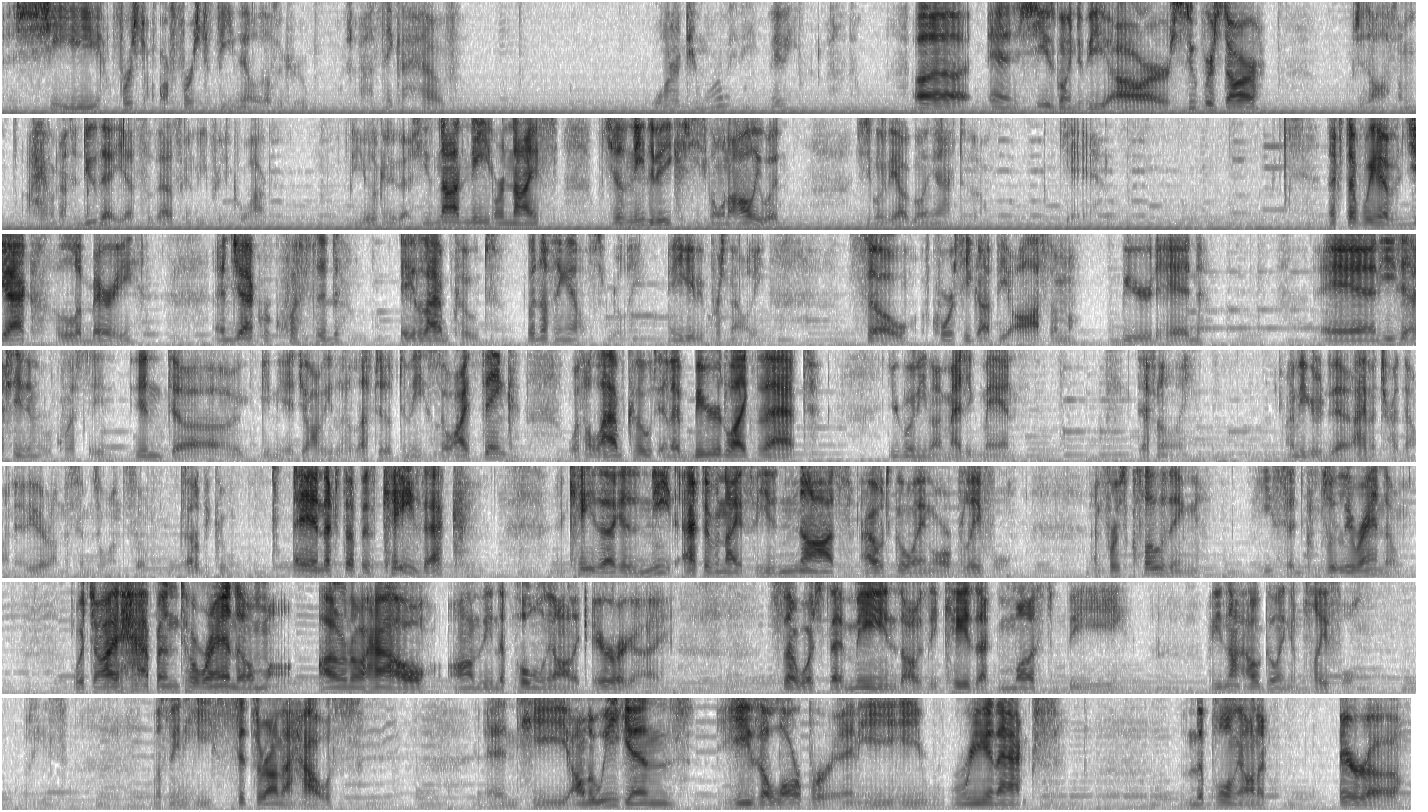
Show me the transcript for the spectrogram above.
And she, first, our first female of the group. Which I think I have one or two more, maybe, maybe. I don't know. Uh, and she's going to be our superstar, which is awesome. I haven't got to do that yet, so that's going to be pretty cool you're looking at that. She's not neat or nice, but she doesn't need to be because she's going to Hollywood. She's going to be outgoing and active, though. Next up, we have Jack LeBerry. And Jack requested a lab coat, but nothing else, really. And he gave me personality. So, of course, he got the awesome beard head. And he actually didn't request a, didn't uh, give me a job. He left it up to me. So I think with a lab coat and a beard like that, you're going to be my magic man. Definitely. I'm eager to do that. I haven't tried that one either on The Sims 1, so that'll be cool. And next up is Kazak. Kazak is neat, active, and nice. He's not outgoing or playful. And for his clothing, he said completely random. Which I happen to random, I don't know how, on the Napoleonic era guy. So which that means, obviously, Kazak must be... He's not outgoing and playful. But he's... Must mean he sits around the house. And he, on the weekends, he's a LARPer and he, he reenacts Napoleonic era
